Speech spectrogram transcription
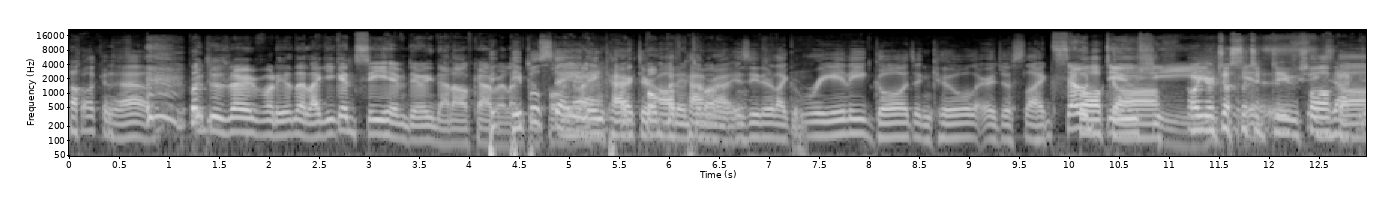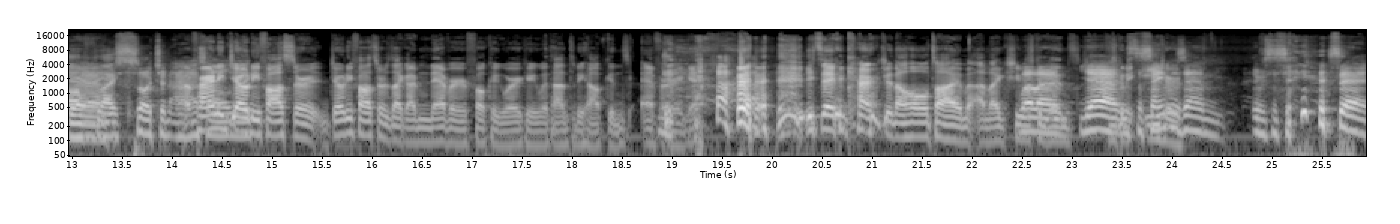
god. Fucking hell. which is very funny isn't it like you can see him doing that off camera like People just bullying, staying like, in character bumping off camera is either like really good and cool or just like so fuck off. douchey Oh, you're just such a It's- douche. fuck exactly. off, Yeah, you're like- such an asshole. Apparently, like- Jodie Foster. Jodie Foster was like, "I'm never fucking working with Anthony Hopkins ever again." he stayed in character the whole time, and like she was Well, um, convinced. yeah, he it was was the same her. as um, it was the same as uh,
